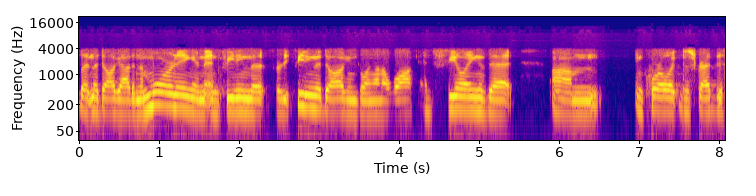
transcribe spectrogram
letting the dog out in the morning and and feeding the feeding the dog and going on a walk and feeling that um and Coral described this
